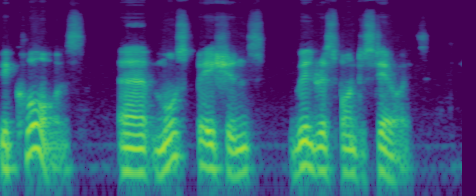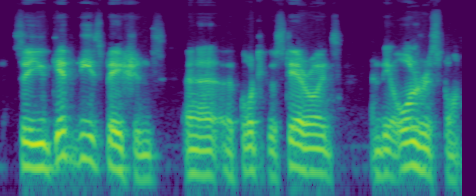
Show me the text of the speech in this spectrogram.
because uh, most patients will respond to steroids. So you give these patients uh, corticosteroids and they all respond.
